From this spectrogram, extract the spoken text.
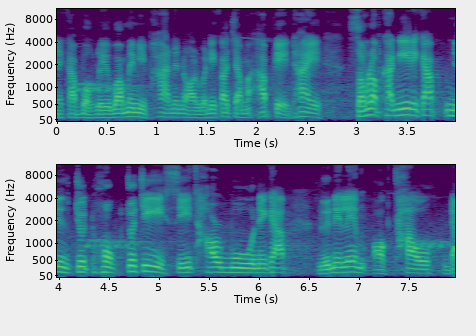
นะครับบอกเลยว่าไม่มีพลาดแน่นอน วันนี้ก็จะมาอัปเดตให้สำหรับคันนี้นะครับ 1.6ตัว G สีเทาบูนะครับหรือในเล่มออกเทาด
